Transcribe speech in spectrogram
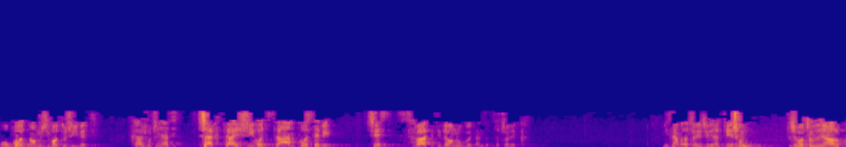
ugodnom životu živjeti. Kažu učenjaci, čak taj život sam po sebi će shvatiti da on ugodan za, za čovjeka. Mi znamo da čovjek živi na teškom životom dunjalku.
